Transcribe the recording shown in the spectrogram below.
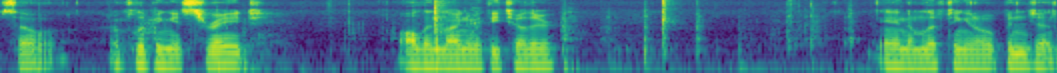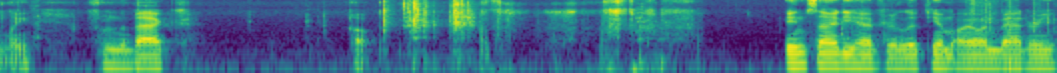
So I'm flipping it straight, all in line with each other and I'm lifting it open gently from the back up. inside you have your lithium ion battery,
